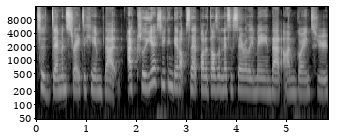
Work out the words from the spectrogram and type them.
to demonstrate to him that actually yes you can get upset but it doesn't necessarily mean that i'm going to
